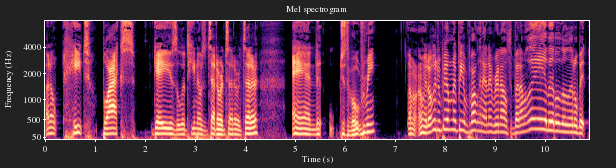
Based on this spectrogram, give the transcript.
I don't hate blacks, gays, Latinos, etc., etc., etc., and just vote for me? I'm, I'm going to be I'm going to be a Republican and everyone else, but I'm a little, little, little bit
